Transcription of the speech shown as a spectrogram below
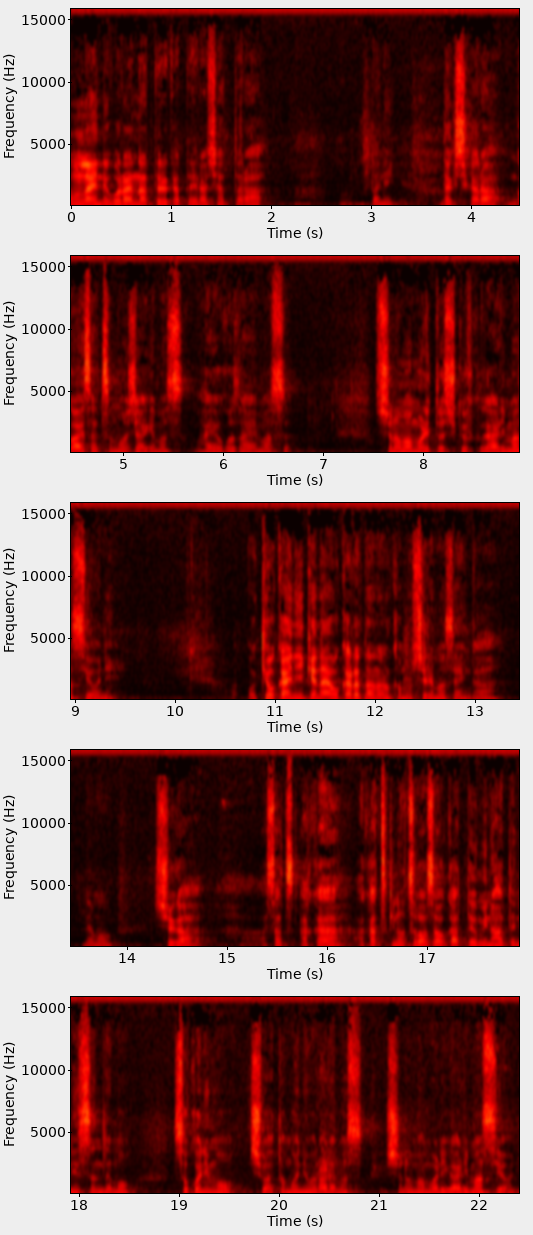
オンラインでご覧になっている方いらっしゃったら本当に私からご挨拶申し上げます。おはようございます。主の守りと祝福がありますように。教会に行けないお体なのかもしれませんがでも主が赤暁の翼を買って海の果てに住んでもそこにも主は共におられます。主の守りがありますように。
